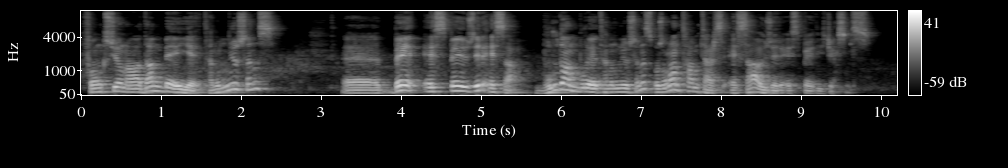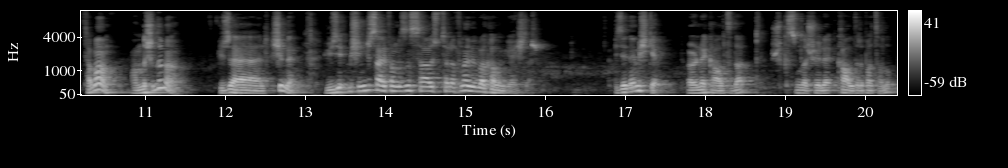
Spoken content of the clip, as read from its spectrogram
Fonksiyon A'dan B'ye tanımlıyorsanız e, B SB üzeri SA. Buradan buraya tanımlıyorsanız o zaman tam tersi SA üzeri SB diyeceksiniz. Tamam anlaşıldı mı? Güzel. Şimdi 170. sayfamızın sağ üst tarafına bir bakalım gençler. Bize demiş ki örnek 6'da şu kısımda şöyle kaldırıp atalım.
